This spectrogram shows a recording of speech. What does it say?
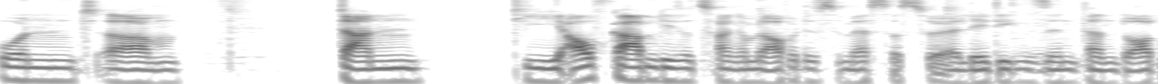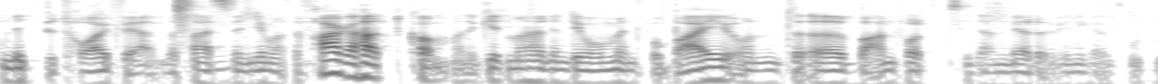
Und ähm, dann die Aufgaben, die sozusagen im Laufe des Semesters zu erledigen sind, dann dort mit betreut werden. Das heißt, wenn jemand eine Frage hat, kommt man, geht man halt in dem Moment vorbei und äh, beantwortet sie dann mehr oder weniger gut.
